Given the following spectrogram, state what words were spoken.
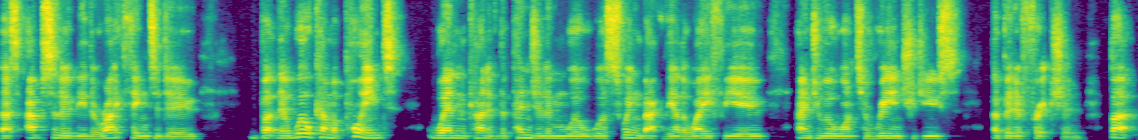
That's absolutely the right thing to do, but there will come a point when kind of the pendulum will will swing back the other way for you, and you will want to reintroduce a bit of friction. But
